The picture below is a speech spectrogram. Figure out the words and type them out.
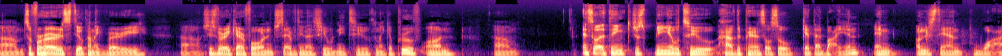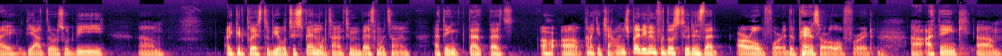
Um, so for her, it's still kind of like very. Uh, she's very careful on just everything that she would need to like approve on. Um, and so I think just being able to have the parents also get that buy-in and understand why the outdoors would be um, a good place to be able to spend more time, to invest more time. I think that that's uh, uh, kind of like a challenge. But even for those students that are all for it, their parents are all for it. Uh, I think um,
